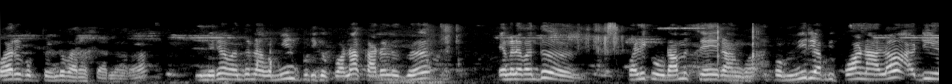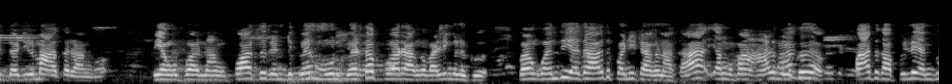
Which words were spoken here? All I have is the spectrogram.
கோரகுப்பத்துலேருந்து வரோம் சார் நாங்கள் இதுமாரியே வந்து நாங்கள் மீன் பிடிக்க போனால் கடலுக்கு எங்களை வந்து பழிக்க விடாம செய்கிறாங்க இப்போ மீறி அப்படி போனாலும் அடி தடியமாக ஆக்குறாங்க. எங்கள் போ நாங்கள் போகிறது ரெண்டு பேர் மூணு பேர் தான் போகிறாங்க வழிங்களுக்கு. அவங்க வந்து ஏதாவது பண்ணிட்டாங்கனாக்கா எங்கள் ஆளுங்களுக்கு பாதுகாப்பு இல்லை எந்த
